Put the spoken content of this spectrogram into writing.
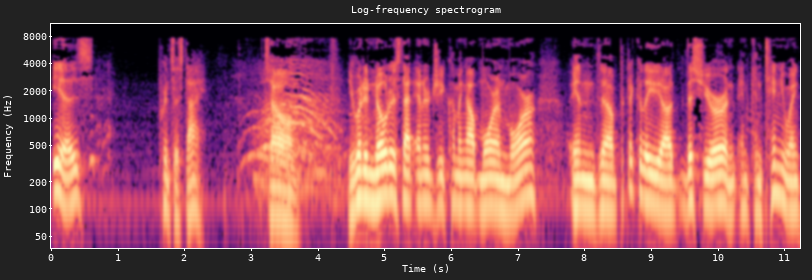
is Princess Di. So you're going to notice that energy coming out more and more, and uh, particularly uh, this year and, and, continuing.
